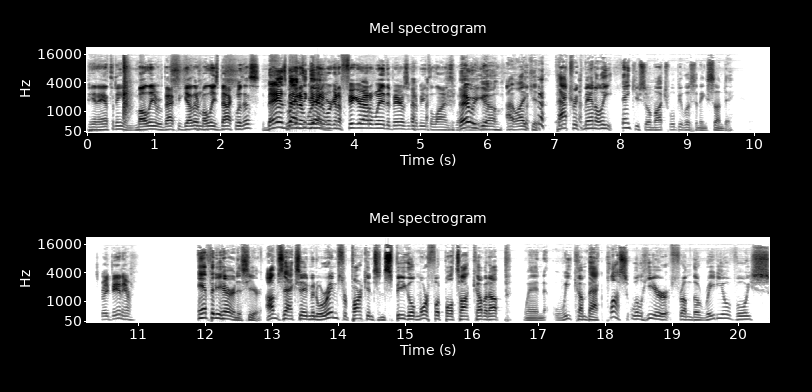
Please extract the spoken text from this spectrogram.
Me and Anthony and Mully are back together. Mully's back with us. The band's we're back gonna, together. we're gonna figure out a way the Bears are going to beat the Lions. There we go. I like it. Patrick Mannelly, thank you so much. We'll be listening Sunday. It's great being here. Anthony Herron is here. I'm Zach Zaidman. We're in for Parkins and Spiegel. More football talk coming up when we come back. Plus, we'll hear from the radio voice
